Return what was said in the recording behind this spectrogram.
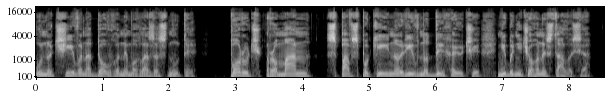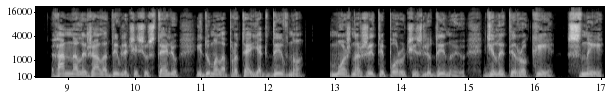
Уночі вона довго не могла заснути. Поруч Роман спав спокійно, рівно дихаючи, ніби нічого не сталося. Ганна лежала, дивлячись у стелю, і думала про те, як дивно можна жити поруч із людиною, ділити роки, сни,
